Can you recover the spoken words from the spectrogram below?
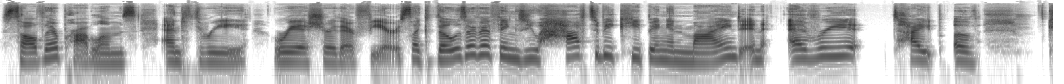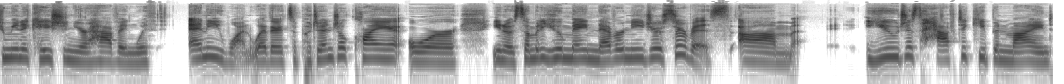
solve their problems, and three, reassure their fears. Like those are the things you have to be keeping in mind in every type of communication you're having with anyone whether it's a potential client or you know somebody who may never need your service um, you just have to keep in mind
